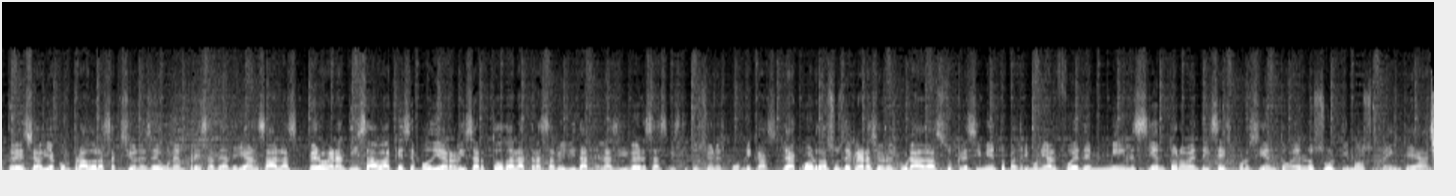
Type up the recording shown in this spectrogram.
2013 había comprado las acciones de una empresa de Adrián Salas, pero garantizaba que se podía realizar toda la trazabilidad en las diversas instituciones públicas. De acuerdo a sus declaraciones juradas, su crecimiento patrimonial fue de 1.196% en los últimos 20 años.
